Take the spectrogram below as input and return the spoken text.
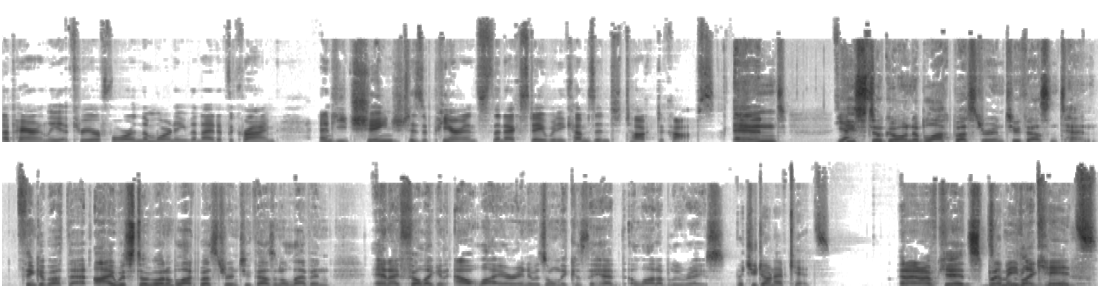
apparently at three or four in the morning the night of the crime. And he changed his appearance the next day when he comes in to talk to cops. and Yes. he's still going to Blockbuster in 2010. Think about that. I was still going to Blockbuster in 2011, and I felt like an outlier, and it was only because they had a lot of Blu-rays. But you don't have kids. And I don't have kids, but So maybe like kids.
